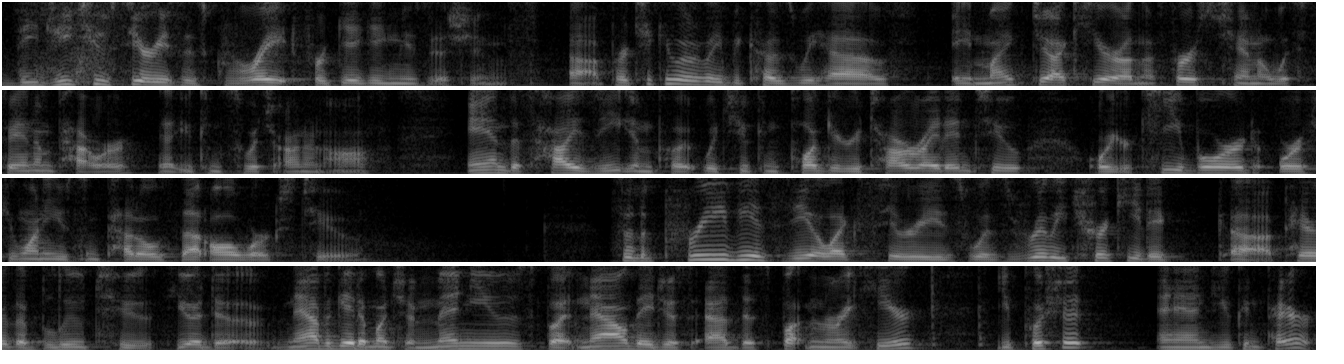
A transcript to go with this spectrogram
The G2 series is great for gigging musicians, uh, particularly because we have a mic jack here on the first channel with phantom power that you can switch on and off, and this high Z input which you can plug your guitar right into, or your keyboard, or if you want to use some pedals, that all works too. So the previous ZLX series was really tricky to uh, pair the Bluetooth. You had to navigate a bunch of menus, but now they just add this button right here. You push it, and you can pair.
